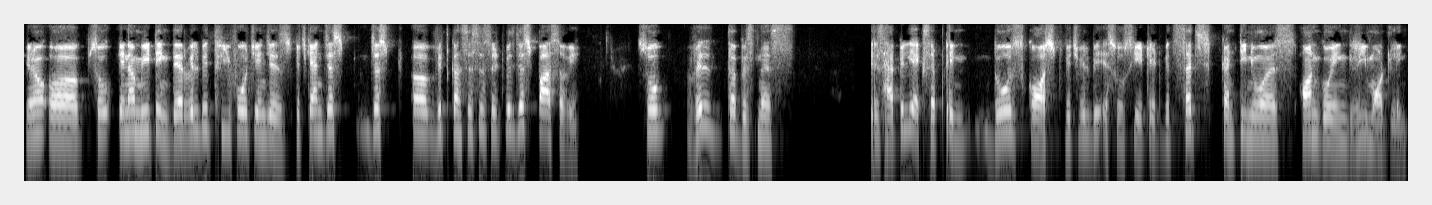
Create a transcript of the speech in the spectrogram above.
you know uh, so in a meeting there will be three four changes which can just just uh, with consensus it will just pass away. So will the business is happily accepting those costs which will be associated with such continuous ongoing remodeling?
